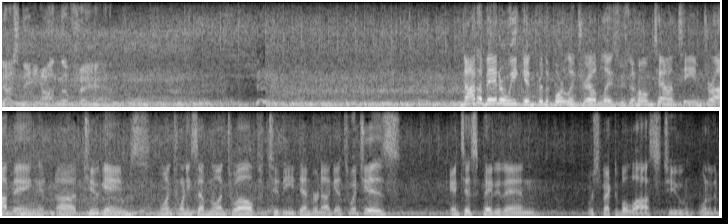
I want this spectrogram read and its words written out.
Danny on the Fan. Not a banner weekend for the Portland Trailblazers. A hometown team dropping uh, two games, 127 112 to the Denver Nuggets, which is anticipated and respectable loss to one of the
